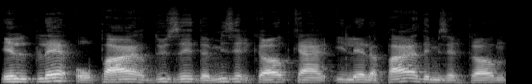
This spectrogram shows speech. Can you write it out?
Il plaît au Père d'user de miséricorde, car il est le Père des miséricordes,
